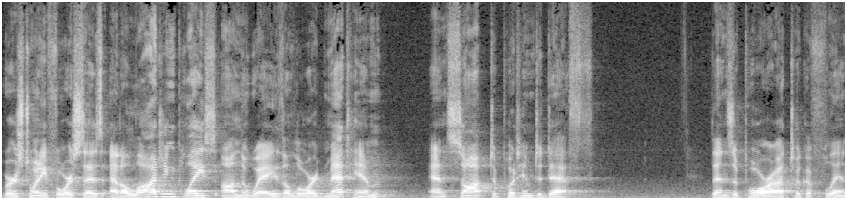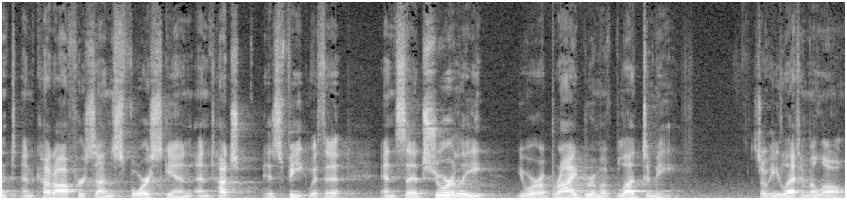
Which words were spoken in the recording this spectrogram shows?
Verse 24 says, At a lodging place on the way, the Lord met him and sought to put him to death. Then Zipporah took a flint and cut off her son's foreskin and touched his feet with it and said, Surely you are a bridegroom of blood to me. So he let him alone.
